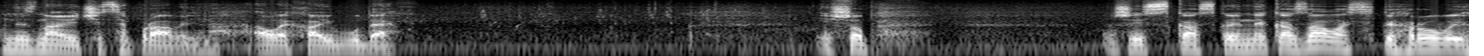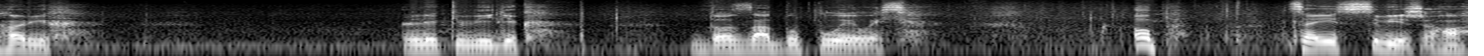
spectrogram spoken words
Не знаю, чи це правильно, але хай буде. І щоб жизнь сказкою не казалась, тигровий горіх. Ліквідік. Дозадуплились. Оп! Це із свіжого,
